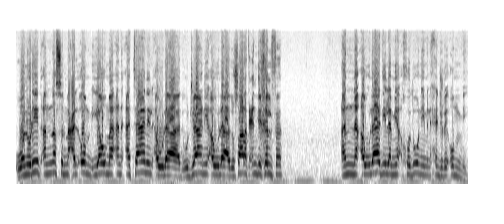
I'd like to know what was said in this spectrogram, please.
ونريد أن نصل مع الأم يوم أن أتاني الأولاد وجاني أولاد وصارت عندي خلفة. أن أولادي لم يأخذوني من حجر أمي.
